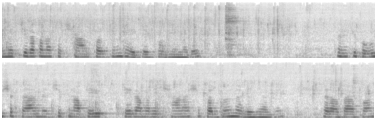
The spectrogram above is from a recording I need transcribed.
तर मिरचीला पण असं छान परतून घ्यायचं आहे फोडणीमध्ये. तर इथे बघू शकता मिरची पण आपली तेलामध्ये छान अशी परतून झालेली आहे. तर आता आपण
